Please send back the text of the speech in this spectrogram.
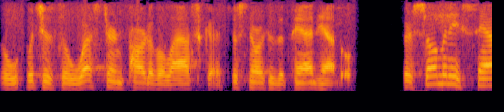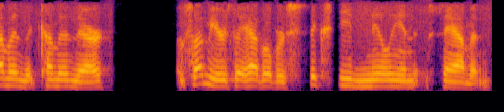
which is the western part of Alaska, just north of the Panhandle. There's so many salmon that come in there. Some years they have over 60 million salmon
